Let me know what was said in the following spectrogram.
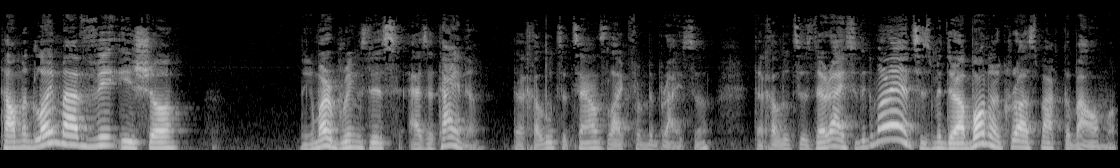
Talmud loy ma v'isha. The Gemara brings this as a taina. The chalutza sounds like from the brisa. The chalutza is the deraisa. The Gemara answers, midrabon cross machta ba'alma.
